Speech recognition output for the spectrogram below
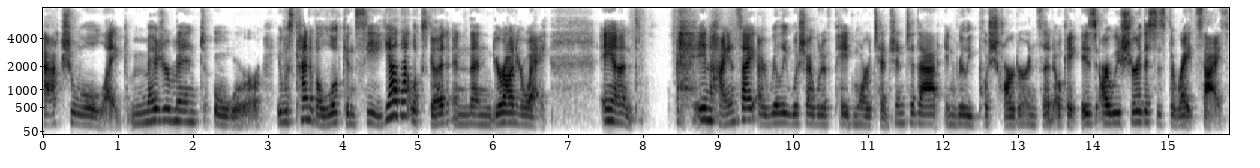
actual like measurement or it was kind of a look and see yeah that looks good and then you're on your way and in hindsight, I really wish I would have paid more attention to that and really pushed harder and said, okay, is are we sure this is the right size?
